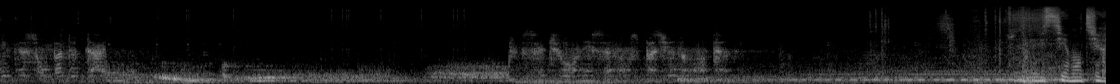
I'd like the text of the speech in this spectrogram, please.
Mécaniques ne sont pas de taille. Cette journée s'annonce passionnante. J'ai réussi à m'en tirer.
